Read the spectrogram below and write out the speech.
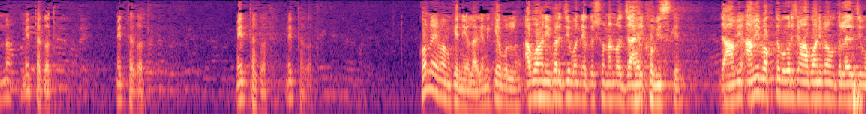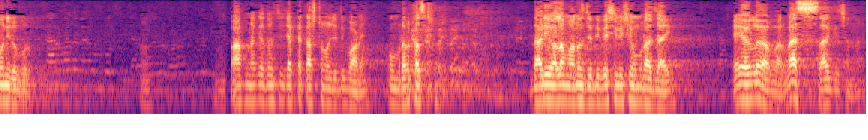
না, মিথ্যা কথা। মিথ্যা কথা। মিথ্যা কথা মিথ্যা কথা। কোন নিয়ে লাগেনি, কে বলল? আবু হানিফার জীবন নিয়ে শোনানো জাহেল খবিসকে। যা আমি আমি বক্তব্য করেছি আবু হানিফা রহমতুল্লাহ জীবনীর উপর। আপনাকে হচ্ছে যে একটা কাস্টমার যদি বাড়ে, উমরার কাস্টমার দাড়িওয়ালা মানুষ যদি বেশি বেশি উমরা যায়। এই হলো ব্যাপার ব্যাস আর কিছু নয়।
